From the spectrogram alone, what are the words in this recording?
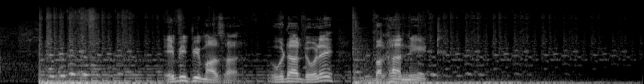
एबीपी माझा. उघडा डोळे बघा नीट.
